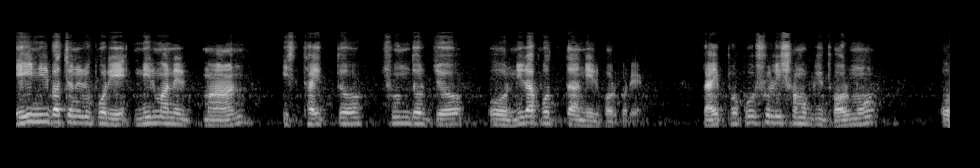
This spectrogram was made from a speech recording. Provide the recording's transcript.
এই নির্বাচনের উপরে নির্মাণের মান, স্থায়িত্ব, সৌন্দর্য ও নিরাপত্তা নির্ভর করে। তাই প্রকৌশলী সামগ্রী ধর্ম ও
